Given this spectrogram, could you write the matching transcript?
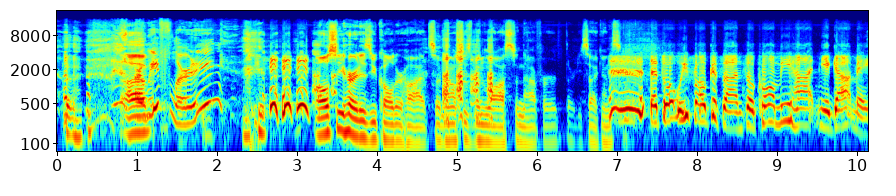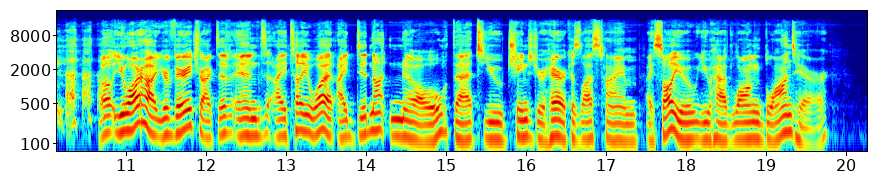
Um, are we flirting All she heard is you called her hot, so now she's been lost in that for 30 seconds. That's what we focus on. So call me hot, and you got me. Well, you are hot. You're very attractive, and I tell you what, I did not know that you changed your hair because last time I saw you, you had long blonde hair,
